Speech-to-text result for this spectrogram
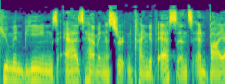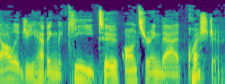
human beings as having a certain kind of essence and biology having the key to answering that that question.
